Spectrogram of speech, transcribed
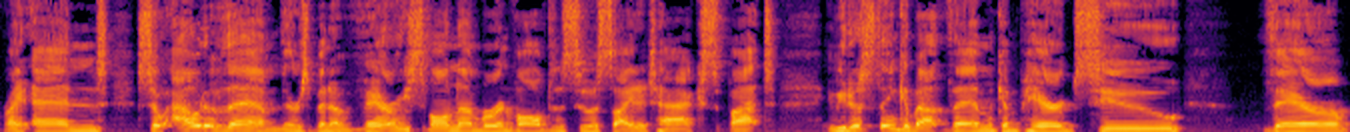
right? And so out of them, there's been a very small number involved in suicide attacks. But if you just think about them compared to their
